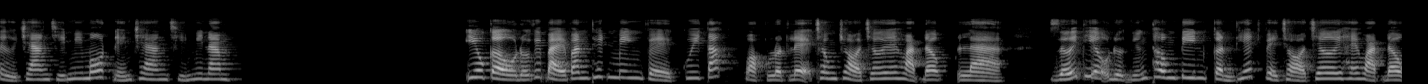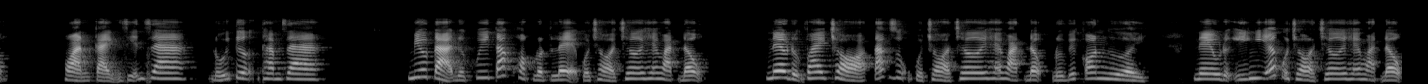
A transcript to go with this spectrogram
từ trang 91 đến trang 95. Yêu cầu đối với bài văn thuyết minh về quy tắc hoặc luật lệ trong trò chơi hay hoạt động là giới thiệu được những thông tin cần thiết về trò chơi hay hoạt động, hoàn cảnh diễn ra, đối tượng tham gia, miêu tả được quy tắc hoặc luật lệ của trò chơi hay hoạt động, nêu được vai trò, tác dụng của trò chơi hay hoạt động đối với con người, nêu được ý nghĩa của trò chơi hay hoạt động.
